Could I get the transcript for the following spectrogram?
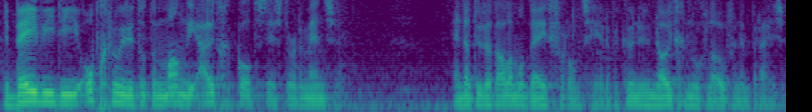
De baby die opgroeide tot een man die uitgekotst is door de mensen. En dat u dat allemaal deed voor ons, Heer. We kunnen u nooit genoeg loven en prijzen.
